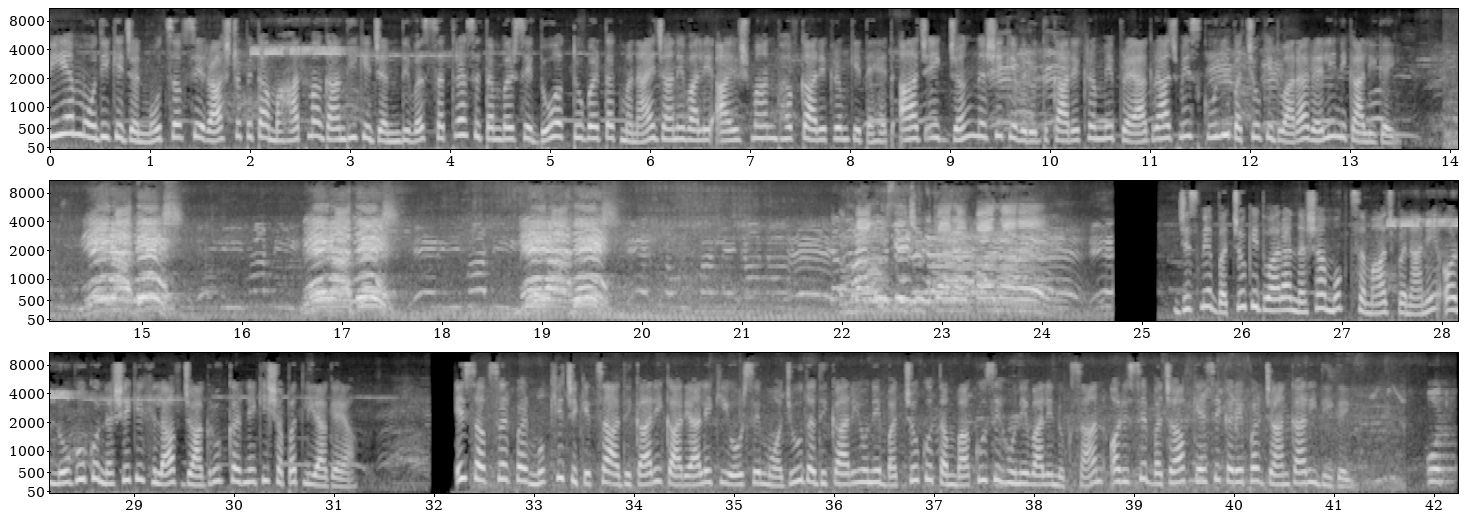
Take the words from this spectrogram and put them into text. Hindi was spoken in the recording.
पीएम मोदी के जन्मोत्सव से राष्ट्रपिता महात्मा गांधी के जन्म दिवस 17 सितंबर से 2 अक्टूबर तक मनाए जाने वाले आयुष्मान भव कार्यक्रम के तहत आज एक जंग नशे के विरुद्ध कार्यक्रम में प्रयागराज में स्कूली बच्चों के द्वारा रैली निकाली गई। मेरा देश! मेरा देश! मेरा देश! से छुटकारा पाना है। जिसमें बच्चों के द्वारा नशा मुक्त समाज बनाने और लोगों को नशे के खिलाफ जागरूक करने की शपथ लिया गया। इस अवसर पर मुख्य चिकित्सा अधिकारी कार्यालय की ओर से मौजूद अधिकारियों ने बच्चों को तंबाकू से होने वाले नुकसान और इससे बचाव कैसे करे पर जानकारी दी गई।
